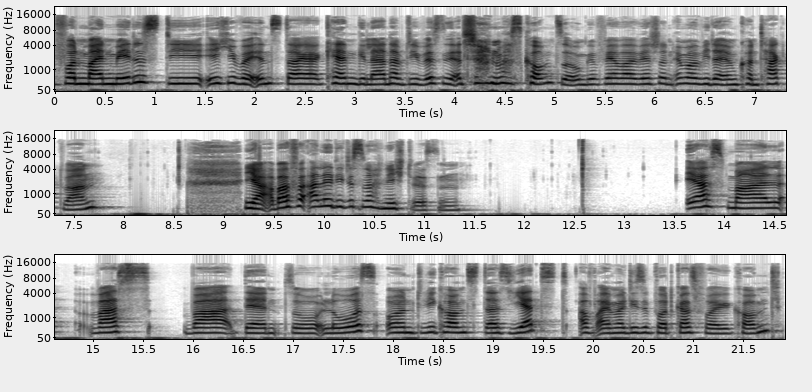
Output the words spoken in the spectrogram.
von meinen Mädels, die ich über Insta kennengelernt habe, die wissen jetzt schon, was kommt so ungefähr, weil wir schon immer wieder im Kontakt waren. Ja, aber für alle, die das noch nicht wissen. Erstmal, was war denn so los und wie kommt es, dass jetzt auf einmal diese Podcast-Folge kommt?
